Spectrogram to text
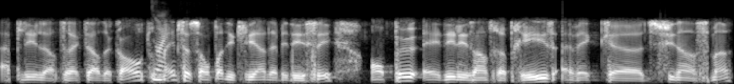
appeler leur directeur de compte, ou même si ce ne sont pas des clients de la BDC, on peut aider les entreprises avec euh, du financement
